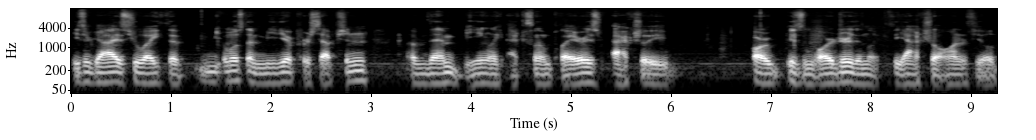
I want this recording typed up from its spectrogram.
These are guys who like the almost the media perception of them being like excellent players actually are is larger than like the actual on field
